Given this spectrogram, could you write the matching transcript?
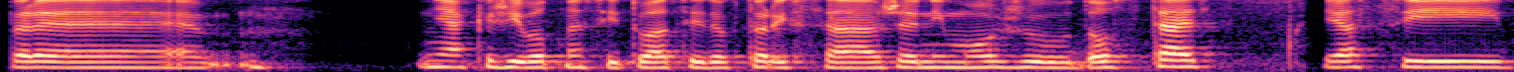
pre nejaké životné situácie, do ktorých sa ženy môžu dostať. Ja si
